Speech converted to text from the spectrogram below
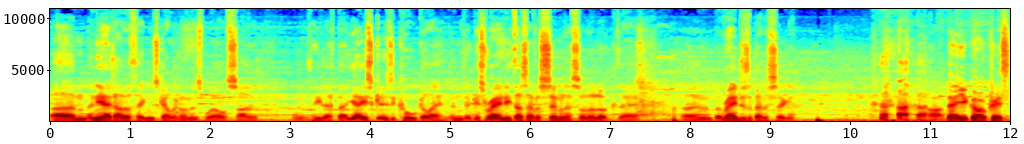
Um, and he had other things going on as well, so uh, he left. But yeah, he's, he's, a cool guy, and I guess Randy does have a similar sort of look there. Um, but Randy's a better singer. oh, there you go, Chris.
